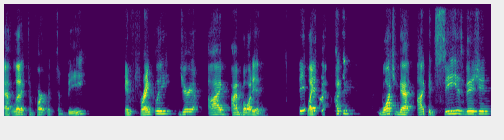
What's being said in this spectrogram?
athletic department to be. And frankly, Gerry, I I'm bought in. Like I, I can watching that, I can see his vision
